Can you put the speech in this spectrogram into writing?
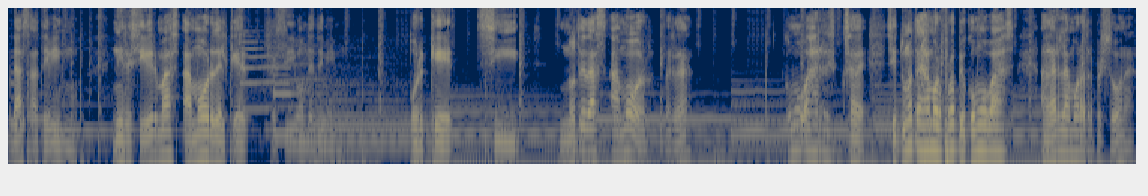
das a ti mismo, ni recibir más amor del que recibimos de ti mismo. Porque si no te das amor, ¿verdad? ¿Cómo vas a, saber? Si tú no te das amor propio, ¿cómo vas a darle amor a otra persona?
